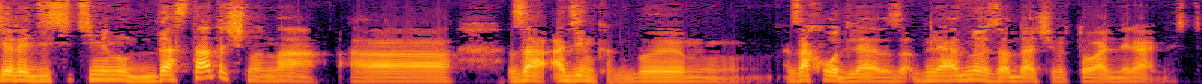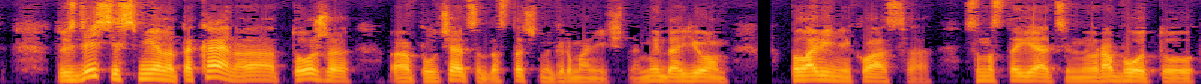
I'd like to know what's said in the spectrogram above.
э, минут достаточно на, а, за один как бы, заход для, для одной задачи виртуальной реальности, то здесь и смена такая, она тоже а, получается достаточно гармоничная. Мы даем половине класса самостоятельную работу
